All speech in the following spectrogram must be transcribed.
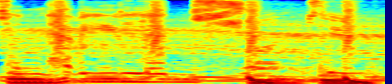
and heavy lids. One,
